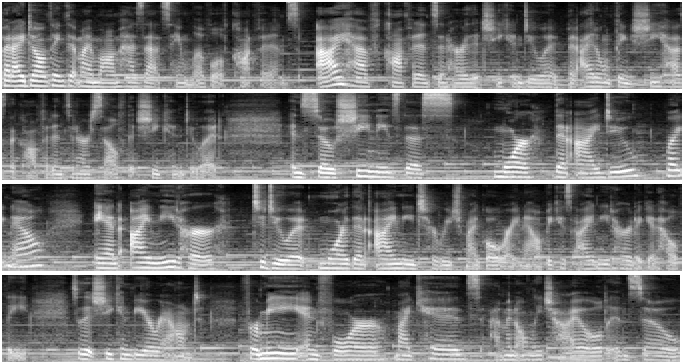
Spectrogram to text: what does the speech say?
but I don't think that my mom has that same level of confidence. I have confidence in her that she can do it, but I don't think she has the confidence in herself that she can do it. And so she needs this more than I do right now. And I need her to do it more than I need to reach my goal right now because I need her to get healthy so that she can be around for me and for my kids. I'm an only child, and so,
